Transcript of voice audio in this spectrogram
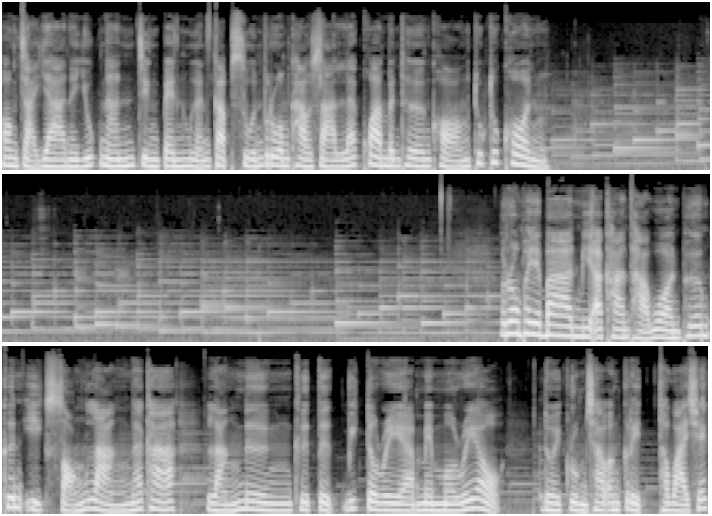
ห้องจ่ายยาในยุคนั้นจึงเป็นเหมือนกับศูนย์รวมข่าวสารและความบันเทิงของทุกๆ คนโรงพยาบาลมีอาคารถาวรเพิ่มขึ้นอีกสองหลังนะคะ หลังหนึ่งคือตึก Victoria Memorial โดยกลุ่มชาวอังกฤษถวายเช็ค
